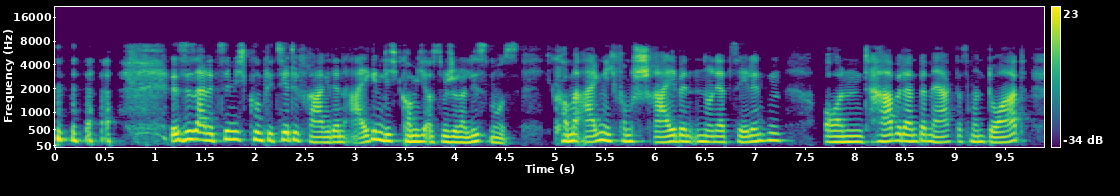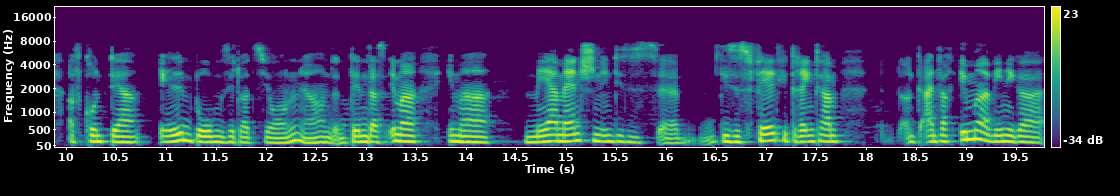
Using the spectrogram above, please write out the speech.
Das ist eine ziemlich komplizierte Frage, denn eigentlich komme ich aus dem Journalismus. Ich komme eigentlich vom Schreibenden und Erzählenden und habe dann bemerkt, dass man dort aufgrund der Ellenbogensituation, ja, und dem das immer, immer mehr Menschen in dieses, äh, dieses Feld gedrängt haben, und einfach immer weniger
